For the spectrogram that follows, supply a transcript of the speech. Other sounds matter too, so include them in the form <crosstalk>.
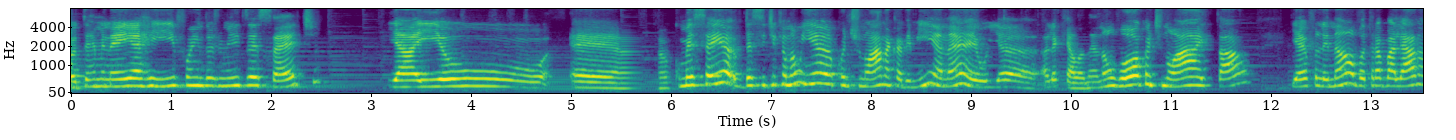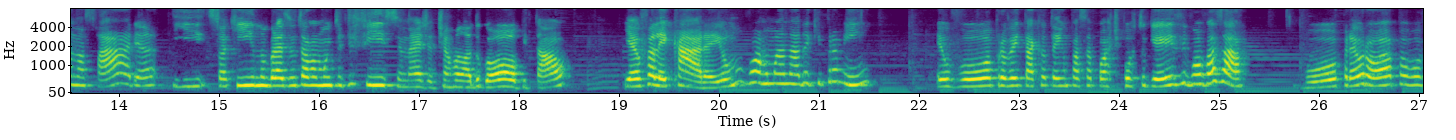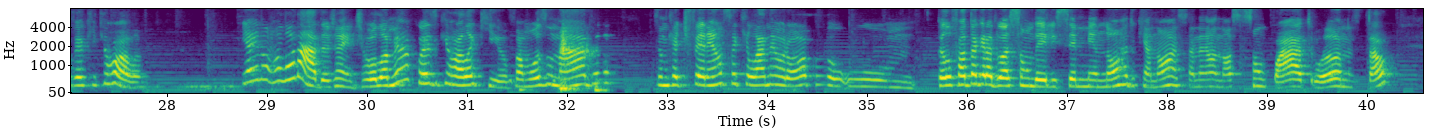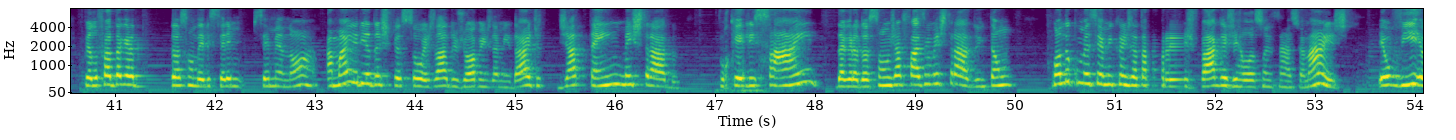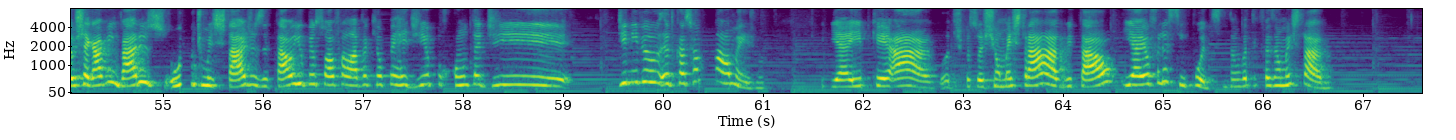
Eu terminei RI foi em 2017. E aí eu é, comecei a que eu não ia continuar na academia, né? Eu ia, olha aquela, né? Não vou continuar e tal. E aí eu falei, não, vou trabalhar na nossa área. E só que no Brasil estava muito difícil, né? Já tinha rolado golpe e tal. E aí eu falei, cara, eu não vou arrumar nada aqui para mim. Eu vou aproveitar que eu tenho um passaporte português e vou vazar. Vou para Europa, vou ver o que que rola. E aí não rolou nada, gente. Rolou a mesma coisa que rola aqui, o famoso nada. <laughs> Sendo que a diferença é que lá na Europa, o, pelo fato da graduação deles ser menor do que a nossa, né? A nossa são quatro anos e tal. Pelo fato da graduação deles ser, ser menor, a maioria das pessoas lá, dos jovens da minha idade, já tem mestrado. Porque eles saem da graduação e já fazem mestrado. Então, quando eu comecei a me candidatar para as vagas de relações internacionais, eu vi, eu chegava em vários últimos estágios e tal, e o pessoal falava que eu perdia por conta de, de nível educacional mesmo. E aí, porque, ah, outras pessoas tinham mestrado e tal, e aí eu falei assim, putz, então vou ter que fazer um mestrado.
